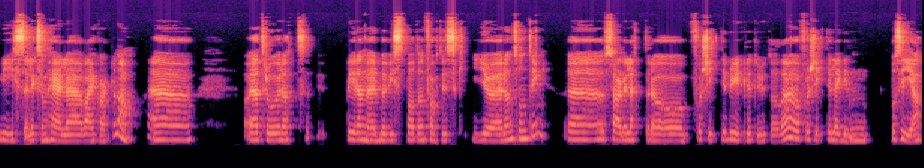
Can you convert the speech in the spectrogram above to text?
vise liksom hele veikartet, da. Eh, og jeg tror at blir en mer bevisst på at en faktisk gjør en sånn ting, så er det lettere å forsiktig bryte litt ut av det, og forsiktig legge den på sida.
